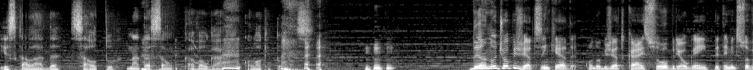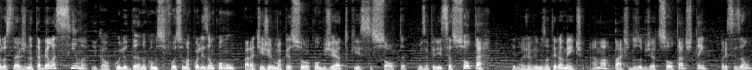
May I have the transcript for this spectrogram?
Escalada, salto, natação, cavalgar. Coloque todos. Dano de objetos em queda. Quando o objeto cai sobre alguém, determine sua velocidade na tabela acima e calcule o dano como se fosse uma colisão comum. Para atingir uma pessoa com objeto que se solta, use a perícia soltar que nós já vimos anteriormente. A maior parte dos objetos soltados tem precisão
